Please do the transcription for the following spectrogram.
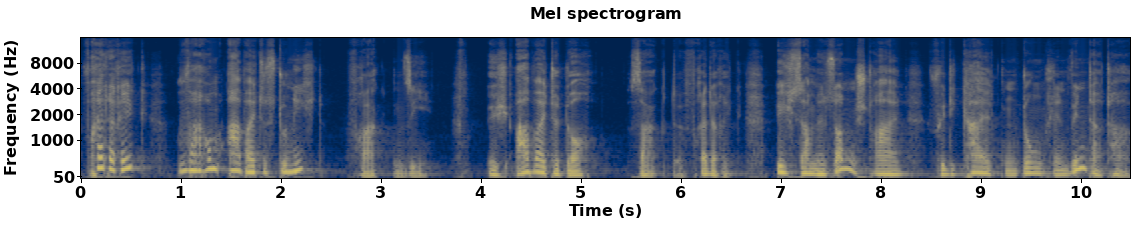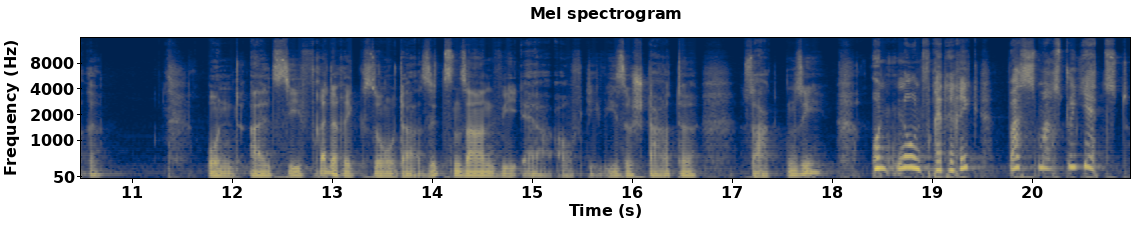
Frederik, warum arbeitest du nicht? fragten sie. Ich arbeite doch, sagte Frederik. Ich sammle Sonnenstrahlen für die kalten, dunklen Wintertage. Und als sie Frederik so da sitzen sahen, wie er auf die Wiese starrte, sagten sie Und nun, Frederik, was machst du jetzt?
